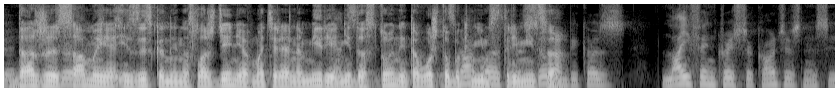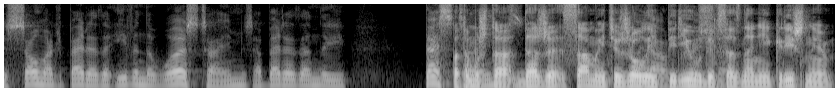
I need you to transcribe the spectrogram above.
Даже самые изысканные наслаждения в материальном мире недостойны того, чтобы к ним стремиться. Life in Krishna consciousness is so much better that even the worst times are better than the best Потому что даже самые тяжелые периоды в сознании Кришны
